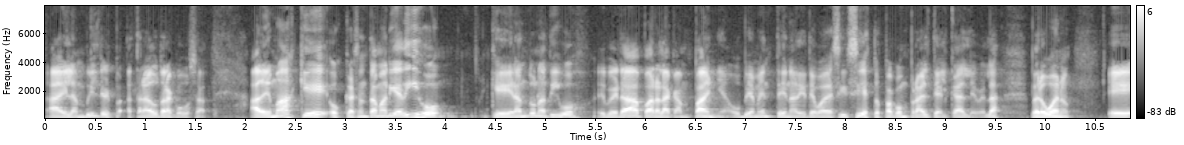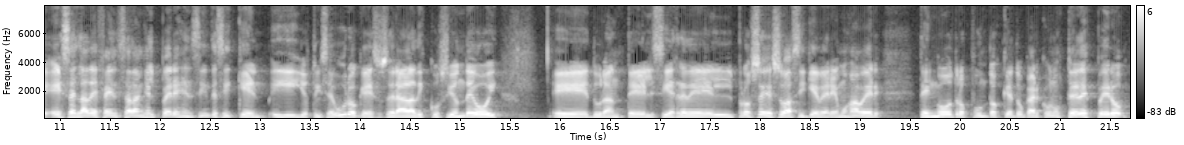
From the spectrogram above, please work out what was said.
a Ilan Builder para otra cosa. Además que Oscar Santamaría dijo que eran donativos, eh, ¿verdad?, para la campaña. Obviamente nadie te va a decir, sí, esto es para comprarte alcalde, ¿verdad? Pero bueno, esa es la defensa de Ángel Pérez en síntesis, que, y yo estoy seguro que eso será la discusión de hoy. Eh, durante el cierre del proceso, así que veremos a ver. Tengo otros puntos que tocar con ustedes, pero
